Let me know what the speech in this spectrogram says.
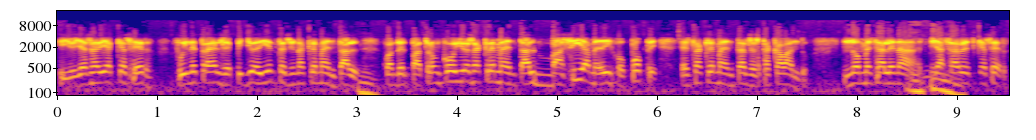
Y yo ya sabía qué hacer. Fui y le traje el cepillo de dientes y una crema dental. Cuando el patrón cogió esa crema dental vacía, me dijo, Pope, esta crema dental se está acabando. No me sale nada, ya sabes qué hacer.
